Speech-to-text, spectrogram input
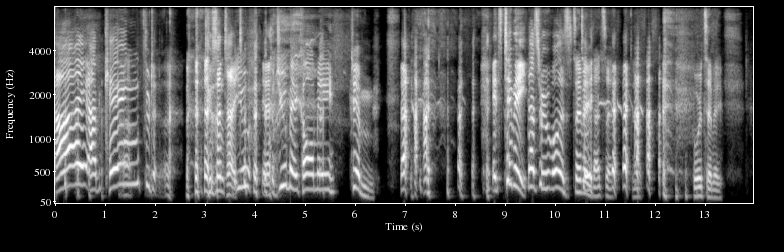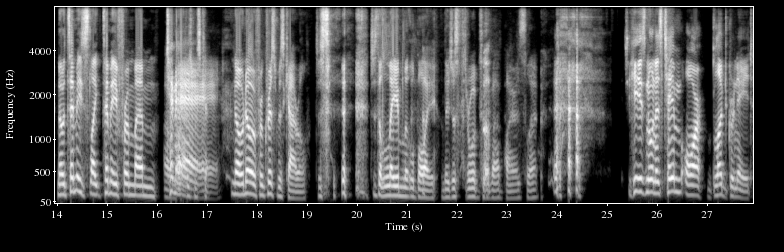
I am King Thutep. Gesundheit. you, Yeah. but you may call me Tim. it's Timmy. That's who it was. Timmy, that's it. Yeah. Poor Timmy. No, Timmy's like Timmy from um, oh, Timmy. Christmas Ca- no, no, from Christmas Carol. Just, just a lame little boy. And they just throw him to the vampires. Like. he is known as Tim or Blood Grenade.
